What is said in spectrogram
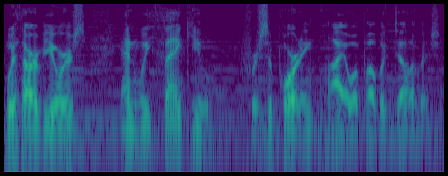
with our viewers, and we thank you for supporting Iowa Public Television.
